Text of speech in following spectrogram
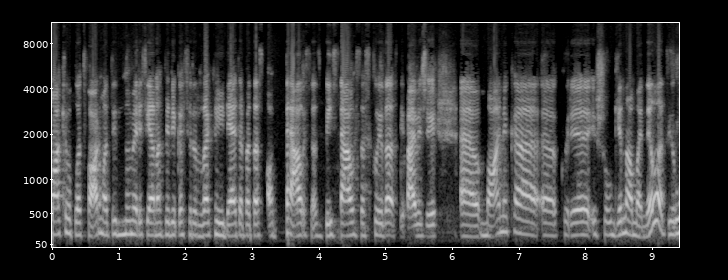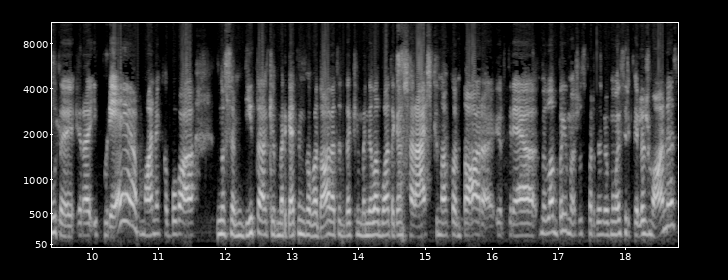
mokymų platforma tai numeris vienas dalykas ir yra kalbėti apie tas opiausias, baisiausias klaidas. Tai pavyzdžiui, e, Monika, e, kuri išaugino Manilą, tai Rūta yra įkūrėja, Monika buvo nusamdyta kaip marketingo vadovė, tada kai Manila buvo tokia šaraškino kontora ir turėjo nu, labai mažus pardavimus ir keli žmonės.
